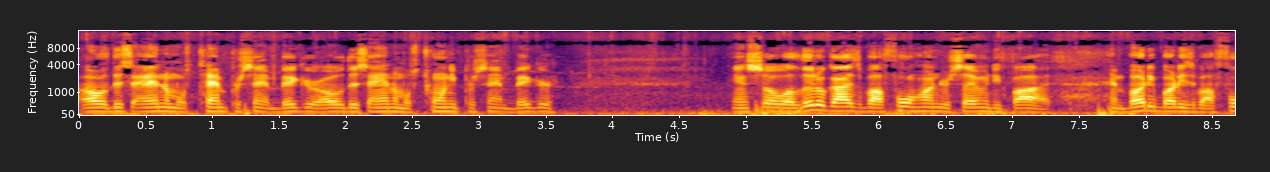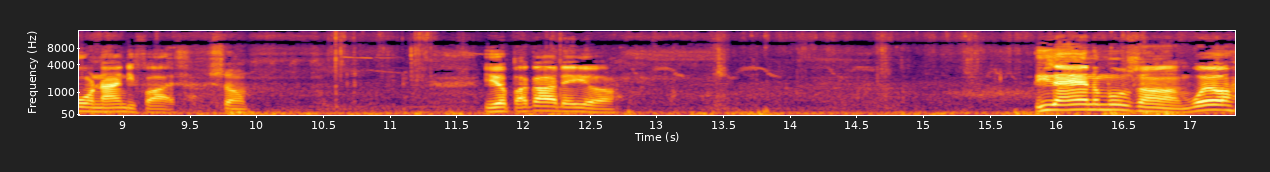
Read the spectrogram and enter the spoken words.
Oh, this animal's 10% bigger. Oh, this animal's 20% bigger. And so a little guy's about 475 and Buddy Buddy's about 495. So, yep, I got a, uh, these animals, um, well,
